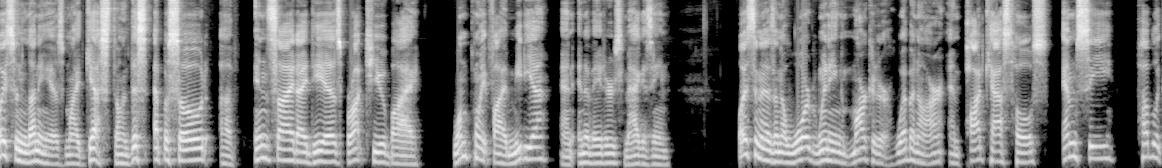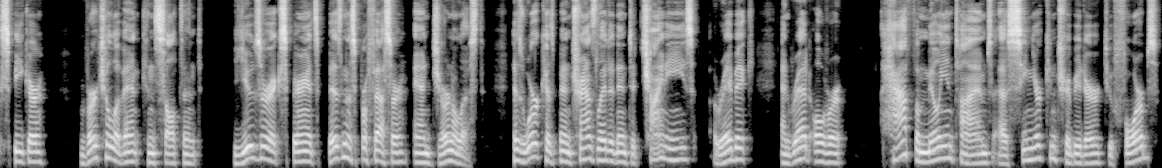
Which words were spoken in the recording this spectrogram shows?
Oisin Lunny is my guest on this episode of Inside Ideas brought to you by 1.5 Media and Innovators Magazine. Oisin is an award winning marketer, webinar, and podcast host, MC, public speaker, virtual event consultant, user experience business professor, and journalist. His work has been translated into Chinese, Arabic, and read over half a million times as senior contributor to Forbes,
